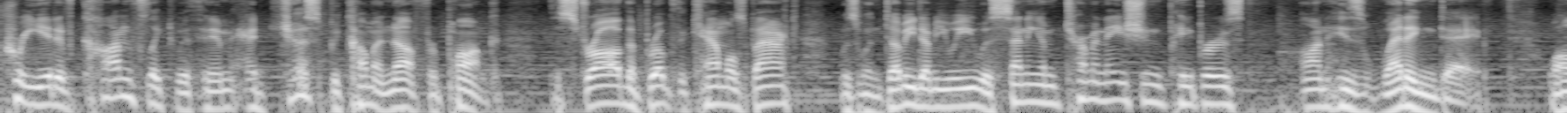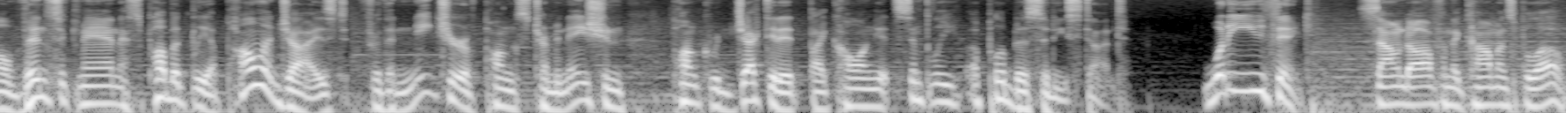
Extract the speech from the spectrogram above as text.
creative conflict with him had just become enough for Punk. The straw that broke the camel's back was when WWE was sending him termination papers on his wedding day. While Vince McMahon has publicly apologized for the nature of Punk's termination, Punk rejected it by calling it simply a publicity stunt. What do you think? Sound off in the comments below.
